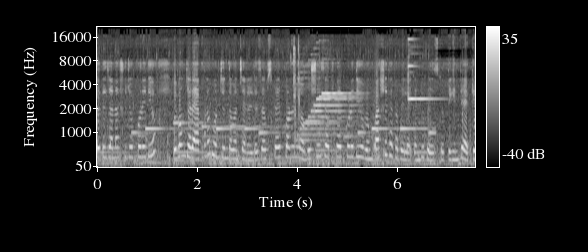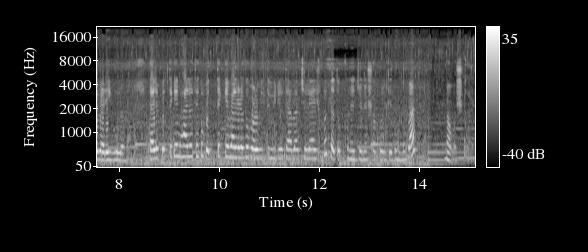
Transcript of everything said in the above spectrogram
তাদের জানার সুযোগ করে দিও, এবং যারা এখনও পর্যন্ত আমার চ্যানেলটা সাবস্ক্রাইব করোনি, অবশ্যই সাবস্ক্রাইব করে দিও, এবং পাশে থাকা বেল আইকনটি প্রেস করতে কিন্তু একেবারেই ভুলো না। তাহলে প্রত্যেকে ভালো থেকো, প্রত্যেককে ভালো রেখো, পরবর্তী ভিডিওতে আবার চলে আসব। ততক্ষণের জন্য সকলকে ধন্যবাদ, নমস্কার।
